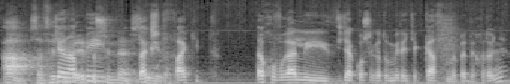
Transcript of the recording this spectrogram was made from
α, σε αυτή και την να πει περίπτωση ναι, εντάξει σίγουρα. fuck it, έχω βγάλει 200 εκατομμύρια και κάθομαι 5 χρόνια,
